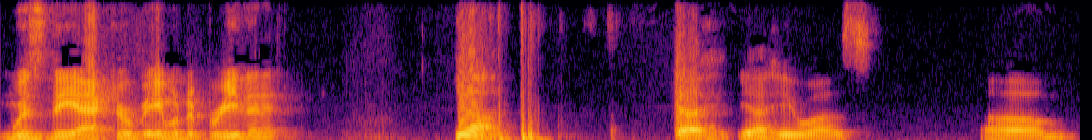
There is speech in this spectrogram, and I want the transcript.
was the actor able to breathe in it? Yeah, yeah, yeah. He was. Um,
